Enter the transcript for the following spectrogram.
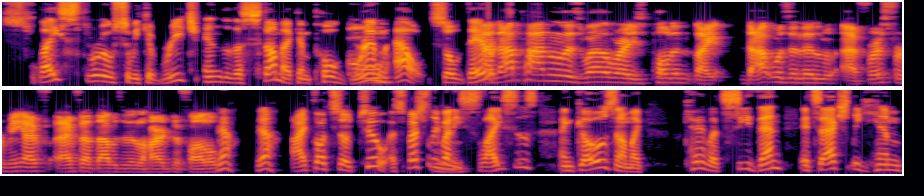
slice through, so he could reach into the stomach and pull Grim Oh. out. So there, And that panel as well, where he's pulling, like, that was a little, at first for me, I, I felt that was a little hard to follow. Yeah, yeah, I thought so too. Especially when he mm. slices and goes, and I'm like, okay, let's see. Then it's actually him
